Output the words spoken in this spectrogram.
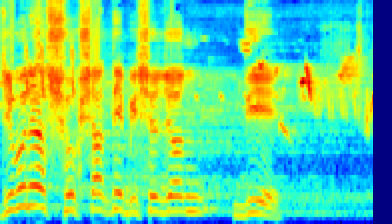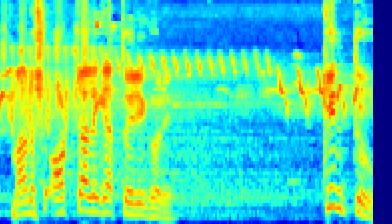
জীবনের সুখ শান্তি বিসর্জন দিয়ে মানুষ অট্টালিকা তৈরি করে। কিন্তু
